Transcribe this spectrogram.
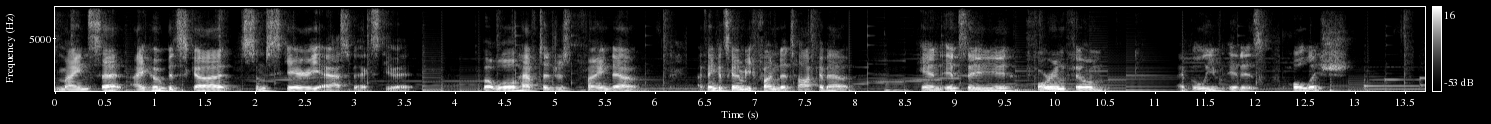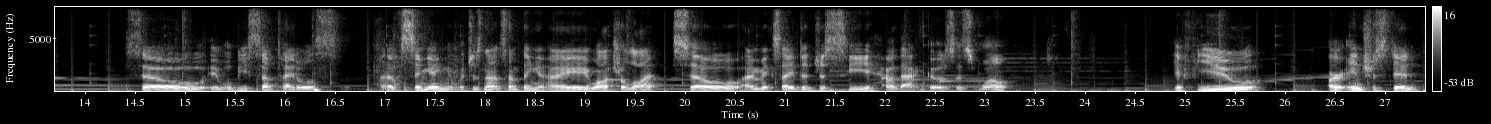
mindset. I hope it's got some scary aspects to it, but we'll have to just find out. I think it's going to be fun to talk about. And it's a foreign film. I believe it is Polish. So it will be subtitles of singing, which is not something I watch a lot. So I'm excited to just see how that goes as well. If you are interested,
